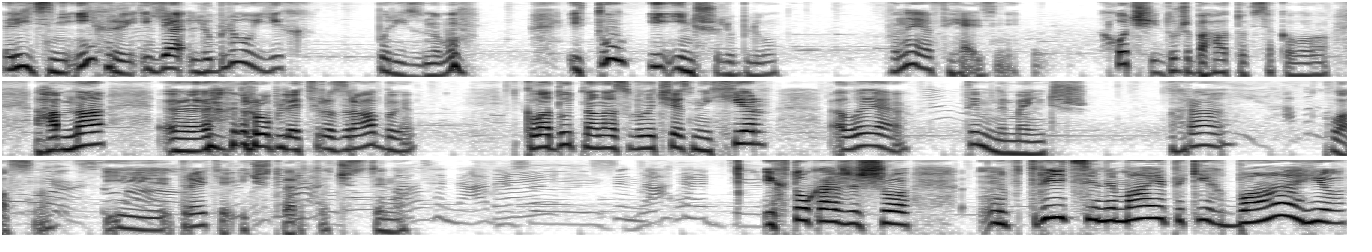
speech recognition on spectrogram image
різні ігри, і я люблю їх по-різному. І ту, і іншу люблю. Вони офігезні. Хоч і дуже багато всякого гамна е, роблять розраби, кладуть на нас величезний хер, але тим не менш. Гра класна. І третя, і четверта частина. І хто каже, що в трійці немає таких багів.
